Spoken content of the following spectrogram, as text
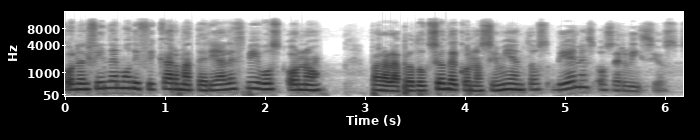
con el fin de modificar materiales vivos o no, para la producción de conocimientos, bienes o servicios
